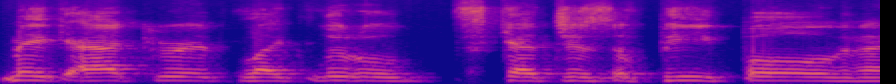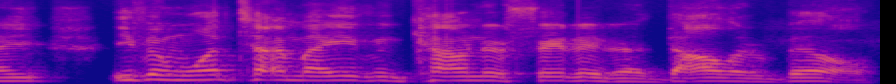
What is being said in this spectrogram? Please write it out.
make accurate like little sketches of people. And I even one time I even counterfeited a dollar bill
